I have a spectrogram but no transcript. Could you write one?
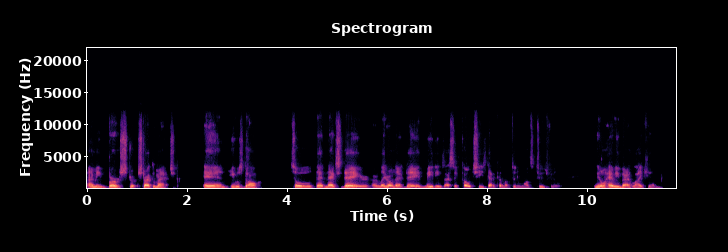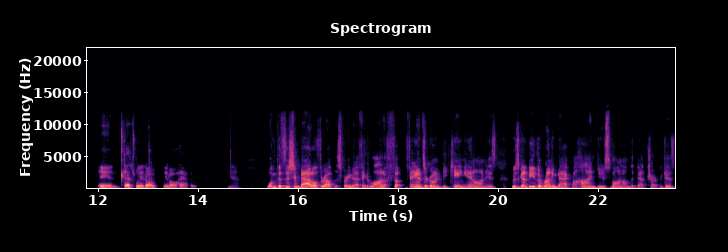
I mean, burst, stri- strike the match, and he was gone. So that next day or, or later on that day in meetings, I said, Coach, he's got to come up to the ones and twos field. We don't have anybody like him, and that's when it all it all happened. Yeah. One position battle throughout the spring that I think a lot of f- fans are going to be keying in on is who's going to be the running back behind Deuce Vaughn on the depth chart. Because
